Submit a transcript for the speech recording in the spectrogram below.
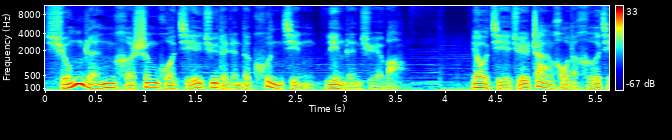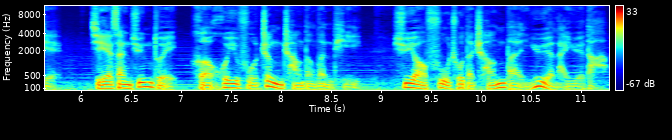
穷人和生活拮据的人的困境令人绝望。要解决战后的和解、解散军队和恢复正常等问题，需要付出的成本越来越大。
